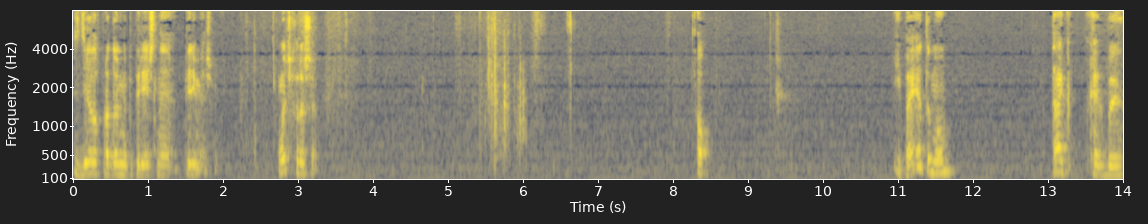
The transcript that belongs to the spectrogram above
сделав продольно поперечное перемешивание. Очень хорошо. О. И поэтому так как бы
